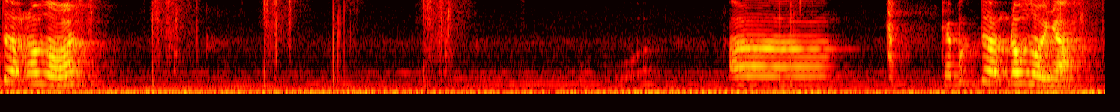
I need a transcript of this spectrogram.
Tượng đâu rồi? Ờ Cái bức tượng đâu rồi nhỉ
